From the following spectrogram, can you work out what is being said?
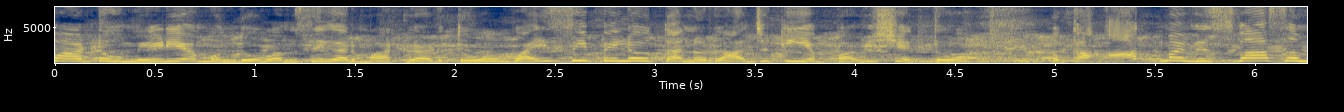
పాటు మీడియా ముందు వంశీ గారు మాట్లాడుతూ వైసీపీలో తను రాజకీయ భవిష్యత్తు ఒక ఆత్మవిశ్వాసం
